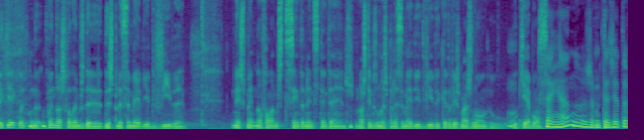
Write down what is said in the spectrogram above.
Aqui é quando, quando nós falamos da, da esperança média de vida neste momento não falamos de 60 nem de 70 anos. Nós temos uma esperança média de vida cada vez mais longa, o, o que é bom. 100 anos, muita gente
